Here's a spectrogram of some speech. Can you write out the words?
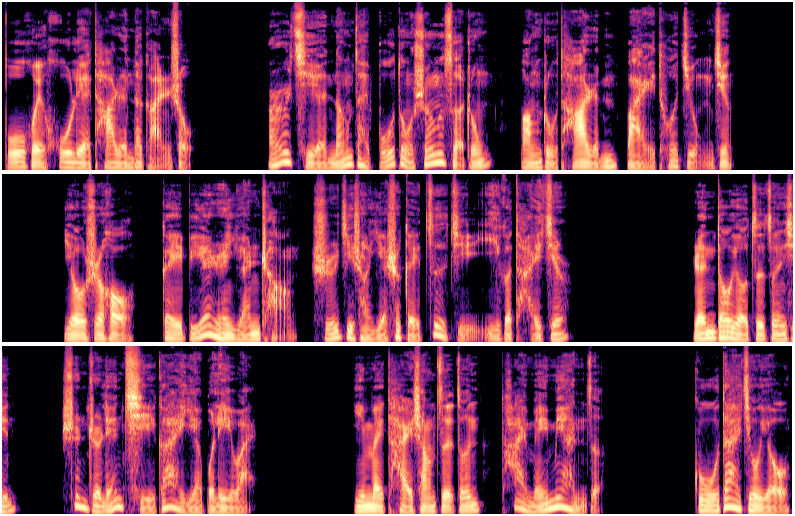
不会忽略他人的感受，而且能在不动声色中帮助他人摆脱窘境。有时候给别人圆场，实际上也是给自己一个台阶儿。人都有自尊心，甚至连乞丐也不例外。因为太伤自尊、太没面子，古代就有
